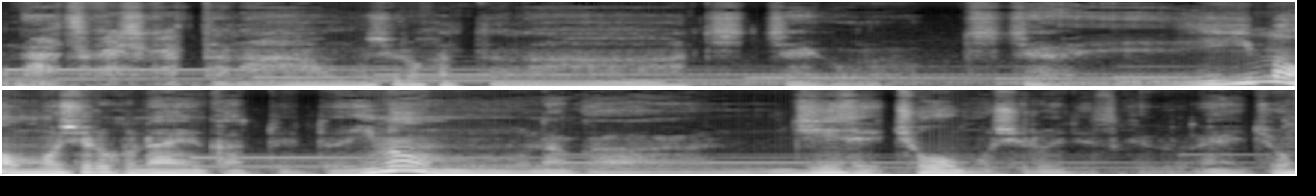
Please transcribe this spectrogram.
懐かしかったな。面白かったな。ちっちゃい頃。ちっちゃい今面白くないかというと今もなんか人生超面白いですけどね。超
